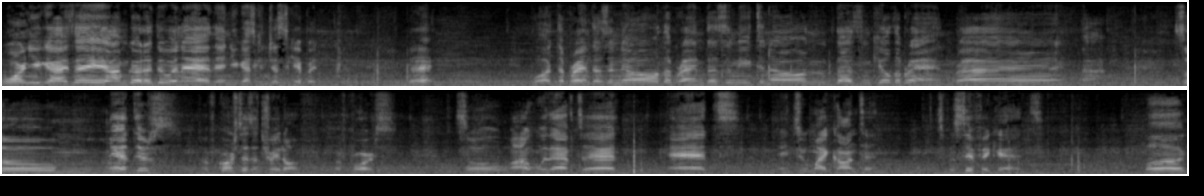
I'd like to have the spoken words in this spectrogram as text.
warn you guys, hey, I'm gonna do an ad, and you guys can just skip it. Okay? What the brand doesn't know, the brand doesn't need to know, doesn't kill the brand, right? Nah. So, mm, yeah, there's, of course, there's a trade off, of course. So, I would have to add ads into my content, specific ads. But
